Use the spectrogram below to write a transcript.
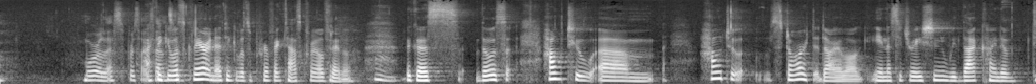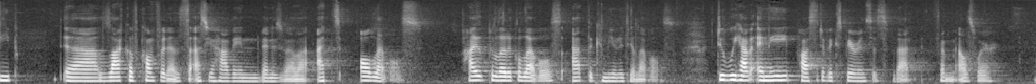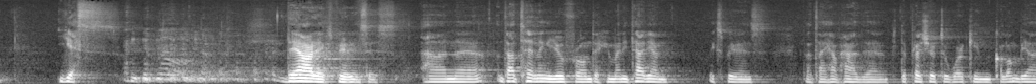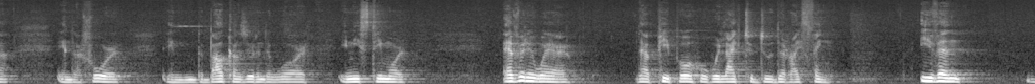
more or less precise. I think answer. it was clear, and I think it was a perfect task for Alfredo, Hmm. because those how to um, how to start a dialogue in a situation with that kind of deep uh, lack of confidence as you have in Venezuela at all levels high political levels, at the community levels. Do we have any positive experiences for that from elsewhere? Yes. there are experiences. And uh, that telling you from the humanitarian experience that I have had uh, the pleasure to work in Colombia, in Darfur, in the Balkans during the war, in East Timor, everywhere there are people who would like to do the right thing. Even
